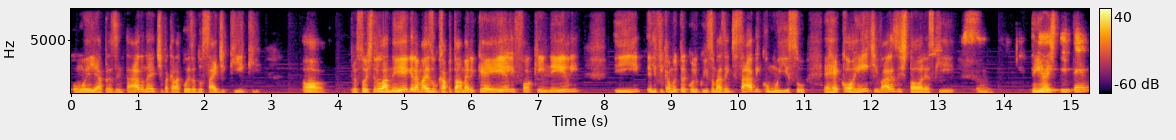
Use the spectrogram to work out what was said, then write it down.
como ele é apresentado, né? Tipo aquela coisa do sidekick. Ó, eu sou estrela negra, mas o Capitão América é ele, foquem nele. E ele fica muito tranquilo com isso, mas a gente sabe como isso é recorrente em várias histórias que Sim. tem e, a... e, tem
